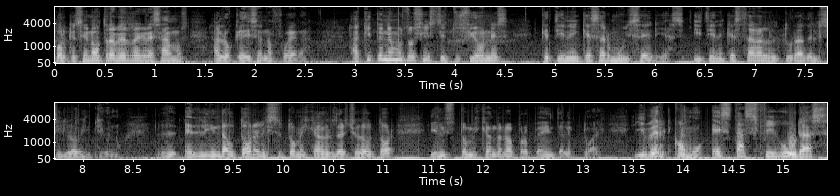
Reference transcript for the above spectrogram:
porque si no otra vez regresamos a lo que dicen afuera. Aquí tenemos dos instituciones que tienen que ser muy serias y tienen que estar a la altura del siglo XXI. El, el, INDAUTOR, el Instituto Mexicano del Derecho de Autor y el Instituto Mexicano de la Propiedad Intelectual. Y ver cómo estas figuras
